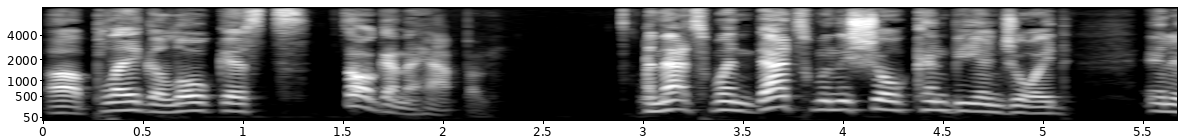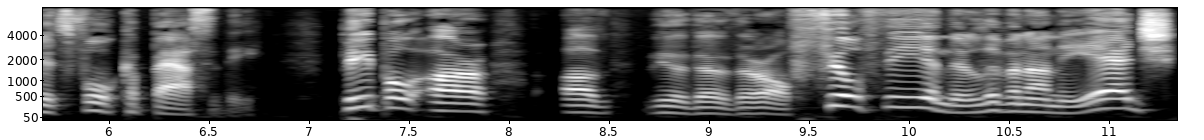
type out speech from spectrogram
uh, plague of locusts. It's all going to happen. And that's when, that's when the show can be enjoyed in its full capacity. People are uh, they're, they're all filthy and they're living on the edge,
